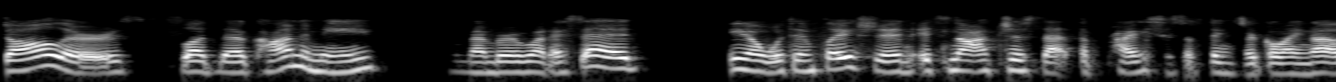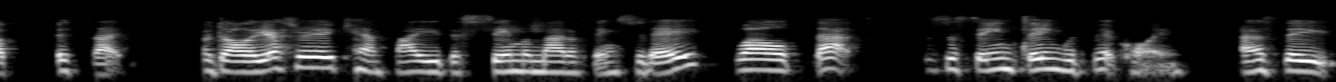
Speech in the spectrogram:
dollars flood the economy, remember what I said, you know, with inflation, it's not just that the prices of things are going up, it's that a dollar yesterday can't buy you the same amount of things today. Well, that's the same thing with Bitcoin. As they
